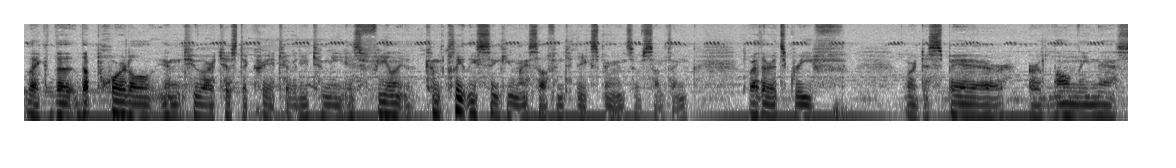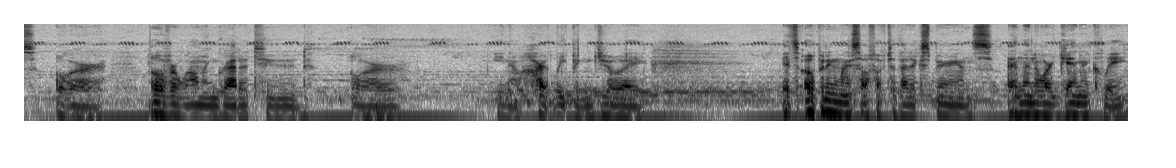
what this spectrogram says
like the the portal into artistic creativity to me is feeling completely sinking myself into the experience of something whether it's grief or despair or loneliness or overwhelming gratitude or you know heart leaping joy. It's opening myself up to that experience and then organically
